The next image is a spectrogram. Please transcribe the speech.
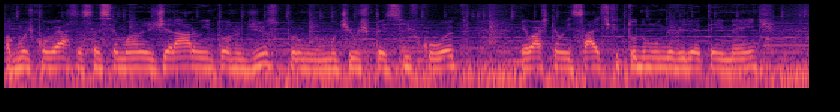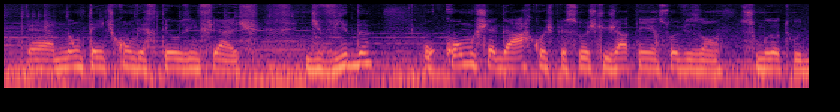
Algumas conversas essas semanas giraram em torno disso, por um motivo específico ou outro. Eu acho que é um insight que todo mundo deveria ter em mente. É, não tente converter os infiéis de vida ou como chegar com as pessoas que já têm a sua visão. Isso muda tudo.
